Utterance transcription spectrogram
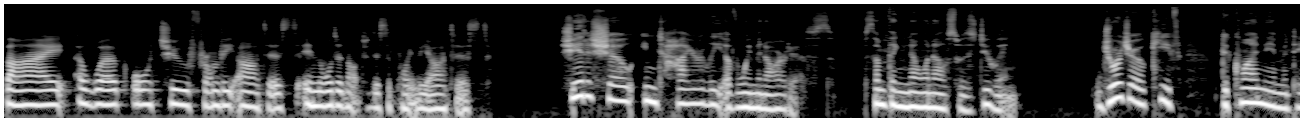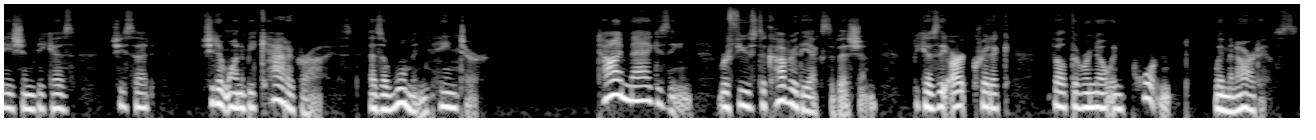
buy a work or two from the artist in order not to disappoint the artist. She had a show entirely of women artists, something no one else was doing. Georgia O'Keeffe declined the invitation because, she said, she didn't want to be categorized as a woman painter. Time magazine refused to cover the exhibition because the art critic felt there were no important women artists.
